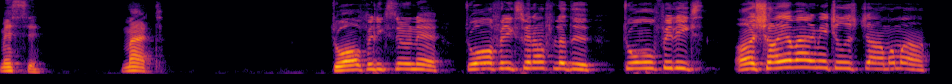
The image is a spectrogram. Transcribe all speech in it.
Messi. Mert. Joao Felix'in önüne. Joao Felix fena fırladı. Joao Felix. Aşağıya vermeye çalışacağım ama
